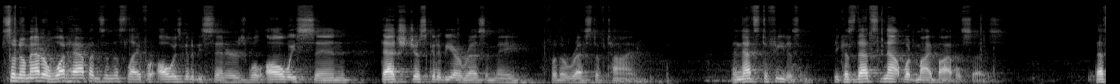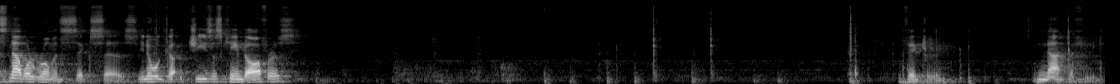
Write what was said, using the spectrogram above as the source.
So no matter what happens in this life, we're always going to be sinners. We'll always sin. That's just going to be our resume for the rest of time. And that's defeatism, because that's not what my Bible says. That's not what Romans 6 says. You know what God, Jesus came to offer us? Victory, not defeat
